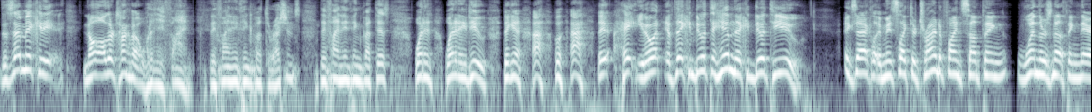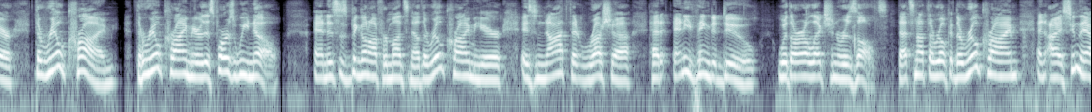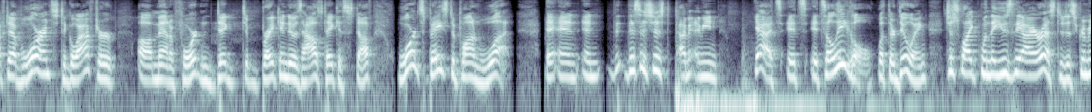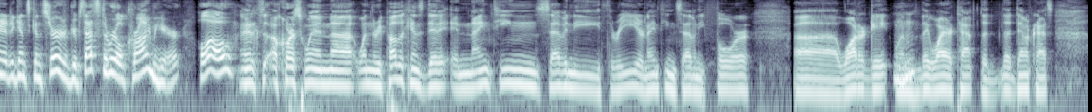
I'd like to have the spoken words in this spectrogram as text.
does that make any? No, all they're talking about. What did they find? They find anything about the Russians? They find anything about this? What did What did he do? They can ah, ah they, hey, you know what? If they can do it to him, they can do it to you. Exactly. I mean, it's like they're trying to find something when there's nothing there. The real crime, the real crime here, as far as we know, and this has been going on for months now, the real crime here is not that Russia had anything to do with our election results. That's not the real the real crime, and I assume they have to have warrants to go after uh, Manafort and dig to break into his house, take his stuff. Warrants based upon what? And and, th- this is just I mean I mean yeah, it's it's it's illegal what they're doing. Just like when they use the IRS to discriminate against conservative groups, that's the real crime here. Hello. And of course, when uh, when the Republicans did it in 1973 or 1974, uh, Watergate, when Mhm. they wiretapped the, the Democrats,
